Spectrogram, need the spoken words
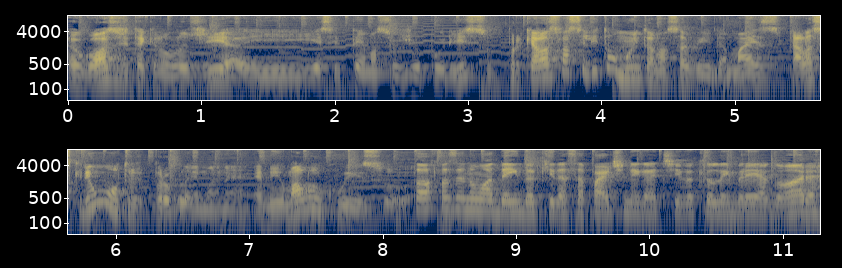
eu gosto de tecnologia e esse tema surgiu por isso, porque elas facilitam muito a nossa vida, mas elas criam um outro problema, né? É meio maluco isso. Só fazendo um adendo aqui dessa parte negativa que eu lembrei agora,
